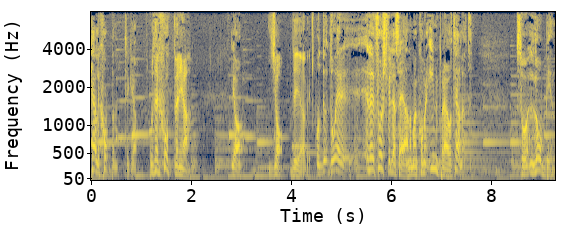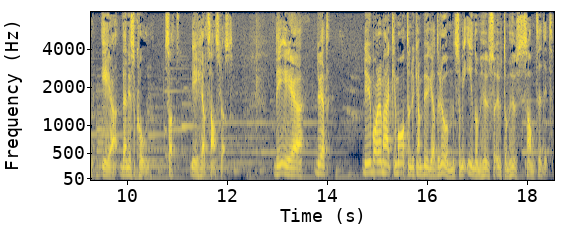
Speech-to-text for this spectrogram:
Hotellshoppen, tycker jag. Hotellshoppen, ja. Ja, Ja, det gör vi. Och då, då är det, eller först vill jag säga, när man kommer in på det här hotellet. Så lobbyn är, den är så cool så att det är helt sanslöst. Det är, du vet, det är ju bara de här klimaten du kan bygga ett rum som är inomhus och utomhus samtidigt.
